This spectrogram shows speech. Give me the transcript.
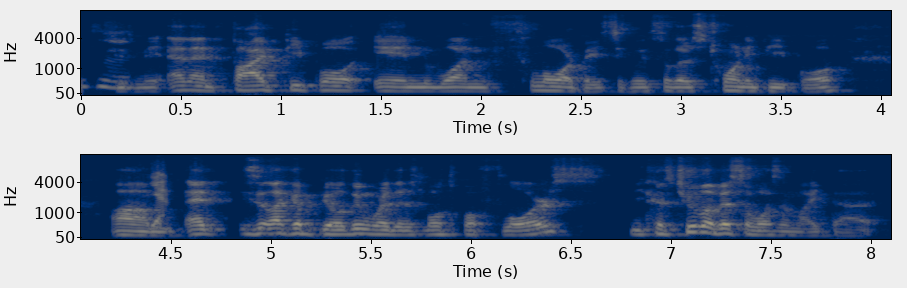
Mhm. excuse me and then five people in one floor basically. So there's 20 people. Um, Yeah. and is it like a building where there's multiple floors? Because chula vista wasn't like that.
